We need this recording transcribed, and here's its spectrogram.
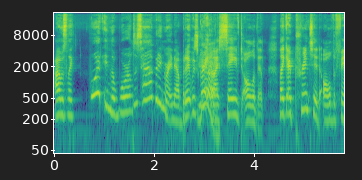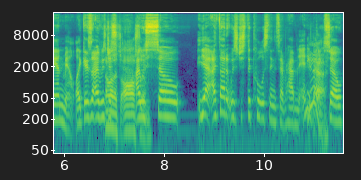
I was like what in the world is happening right now? But it was great, Yeah. and I saved all of it. Like I printed all the fan mail. Like I was just, oh, just, that's awesome. I was so yeah. I thought it was just the coolest thing that's ever happened to anybody. Yeah. So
